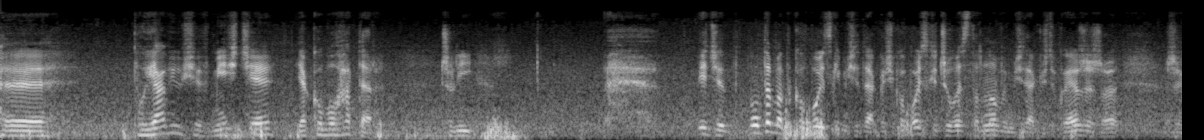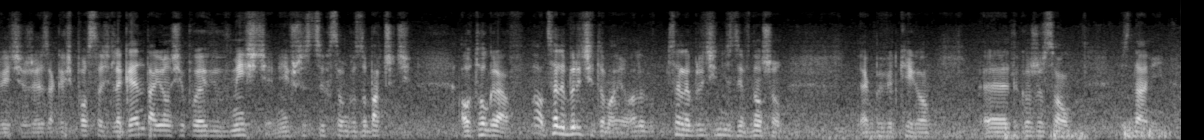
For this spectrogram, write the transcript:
E, pojawił się w mieście jako bohater, czyli wiecie, no temat kowbojski mi się to jakoś, kowbojski czy westernowy mi się to jakoś to kojarzy, że, że wiecie, że jest jakaś postać, legenda i on się pojawił w mieście, nie I wszyscy chcą go zobaczyć. Autograf, no celebryci to mają, ale celebryci nic nie wnoszą jakby wielkiego, e, tylko że są znani e,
